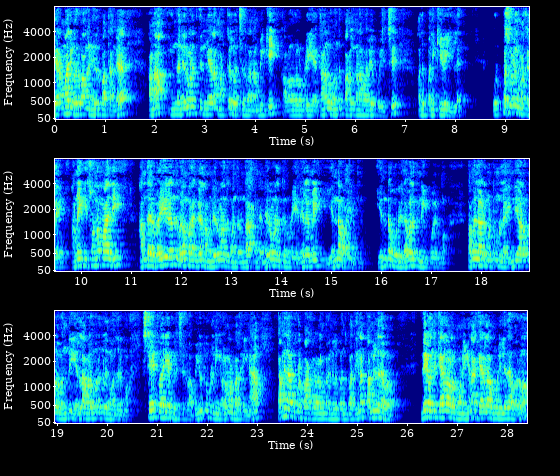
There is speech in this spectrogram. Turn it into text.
வேற மாதிரி வருவாங்கன்னு எதிர்பார்த்தாங்க. ஆனால் இந்த நிறுவனத்தின் மேலே மக்கள் வச்சிருந்த நம்பிக்கை அவங்களுடைய கனவு வந்து பகல் கனவாகவே போயிடுச்சு அது பலிக்கவே இல்லை. இப்போ சொல்லுங்க மக்களே அன்னைக்கு சொன்ன மாதிரி அந்த வழியிலிருந்து விளம்பரங்கள் நம்ம நிறுவனத்துக்கு வந்திருந்தா இந்த நிறுவனத்தினுடைய நிலைமை என்னவாயிருக்கும்? எந்த ஒரு லெவலுக்கு இன்றைக்கி போயிருக்கும்? தமிழ்நாடு மட்டும் இல்லை இந்திய அளவில் வந்து எல்லா விளம்பரங்களுக்கும் வந்திருக்கும். ஸ்டேட் வாரியாக பிரிச்சிருக்கலாம். அப்போ யூடியூப்பில் நீங்கள் விளம்பரம் பார்க்குறீங்கன்னா தமிழ்நாட்டுக்குள்ள பார்க்குற விளம்பரங்களுக்கு வந்து பார்த்தீங்கன்னா தமிழில் தான் வரும். இதே வந்து கேரளாவில் போனீங்கன்னா கேரளா மொழியில தான் வரும்.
